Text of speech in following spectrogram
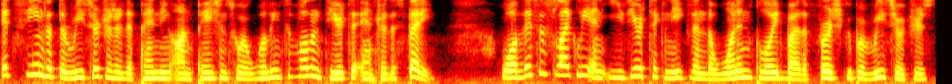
it seems that the researchers are depending on patients who are willing to volunteer to enter the study. While this is likely an easier technique than the one employed by the first group of researchers,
